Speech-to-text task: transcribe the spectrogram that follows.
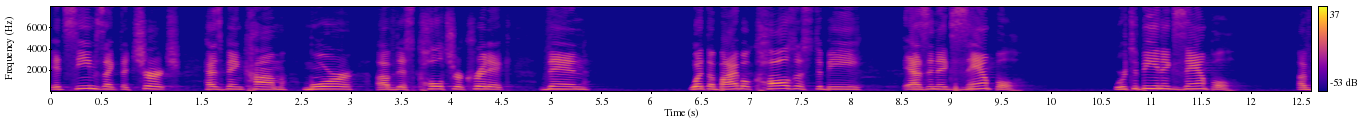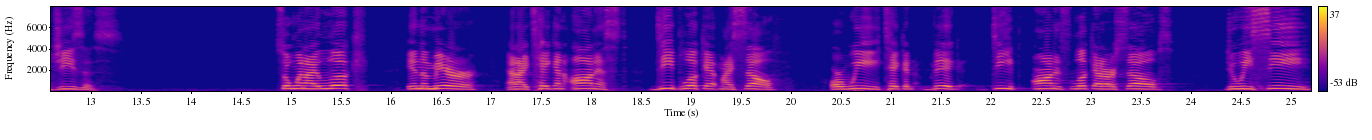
it seems like the church has become more of this culture critic than what the Bible calls us to be as an example. We're to be an example of Jesus. So when I look in the mirror and I take an honest, deep look at myself, or we take a big, deep, honest look at ourselves, do we see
